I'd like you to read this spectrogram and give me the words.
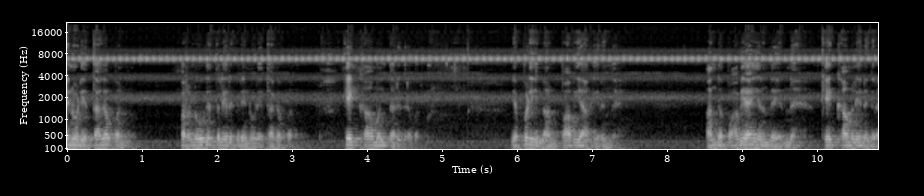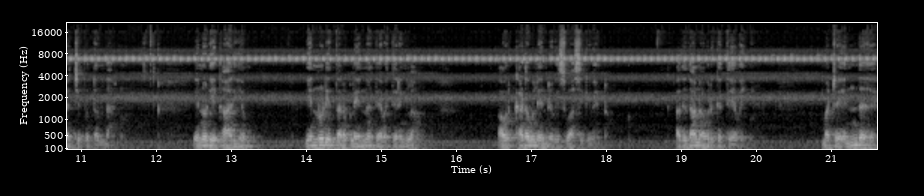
என்னுடைய தகப்பன் பரலோகத்தில் இருக்கிற என்னுடைய தகப்பன் கேட்காமல் தருகிறவர். எப்படி நான் பாவியாக இருந்தேன்? அந்த பாவியாக இருந்த என்ன? கேட்காமல் எனக்கு ரசிப்பு தந்தார். என்னுடைய காரியம் என்னுடைய தரப்பில் என்ன தேவை தெரியுங்களா? அவர் கடவுள் என்று விசுவாசிக்க வேண்டும். அதுதான் அவருக்கு தேவை. மற்ற எந்த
